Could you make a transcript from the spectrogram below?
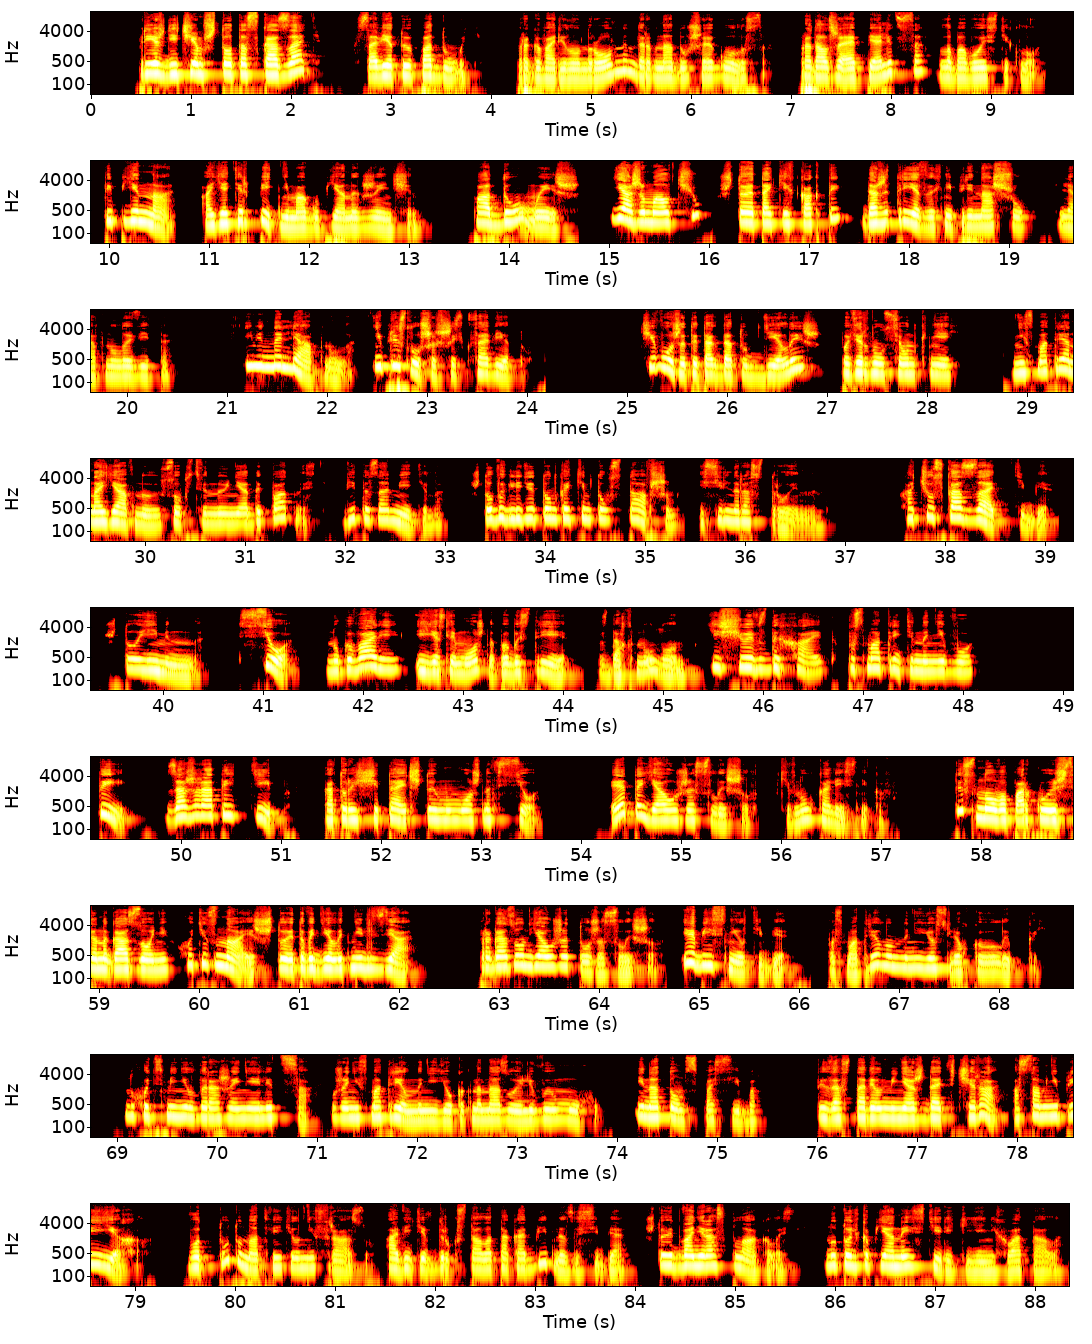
«Прежде чем что-то сказать, советую подумать», проговорил он ровным до равнодушия голосом продолжая пялиться в лобовое стекло. «Ты пьяна, а я терпеть не могу пьяных женщин». «Подумаешь, я же молчу, что я таких, как ты, даже трезвых не переношу», — ляпнула Вита. Именно ляпнула, не прислушавшись к совету. «Чего же ты тогда тут делаешь?» — повернулся он к ней. Несмотря на явную собственную неадекватность, Вита заметила, что выглядит он каким-то уставшим и сильно расстроенным. Хочу сказать тебе. Что именно? Все. Ну, говори. И, если можно, побыстрее. Вздохнул он. Еще и вздыхает. Посмотрите на него. Ты, зажратый тип, который считает, что ему можно все. Это я уже слышал, кивнул Колесников. Ты снова паркуешься на газоне, хоть и знаешь, что этого делать нельзя. Про газон я уже тоже слышал и объяснил тебе. Посмотрел он на нее с легкой улыбкой. Ну, хоть сменил выражение лица, уже не смотрел на нее, как на назойливую муху. И на том спасибо. Ты заставил меня ждать вчера, а сам не приехал. Вот тут он ответил не сразу, а Вите вдруг стало так обидно за себя, что едва не расплакалась, но только пьяной истерики ей не хватало.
